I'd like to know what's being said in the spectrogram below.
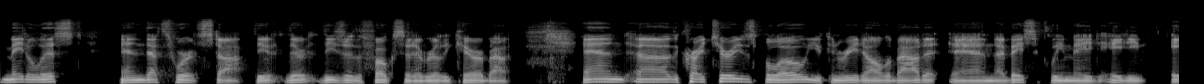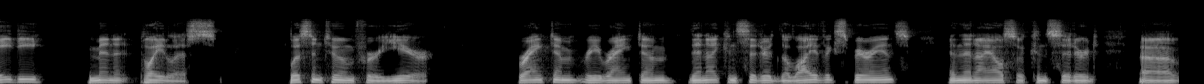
made a list and that's where it stopped. The, these are the folks that I really care about. And uh, the criteria is below. You can read all about it. And I basically made 80, 80 minute playlists. Listen to them for a year ranked them, re ranked them. Then I considered the live experience. And then I also considered, uh,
